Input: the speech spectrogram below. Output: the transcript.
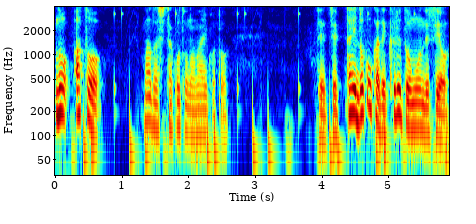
の後、まだしたことのないことって絶対どこかで来ると思うんですよ。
